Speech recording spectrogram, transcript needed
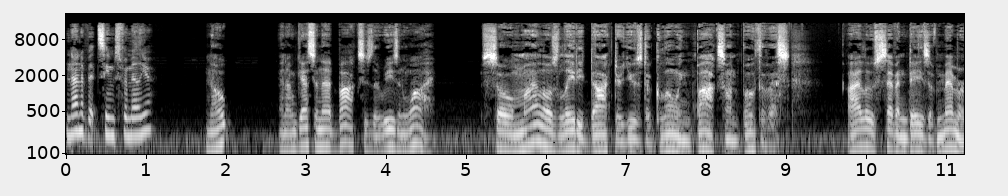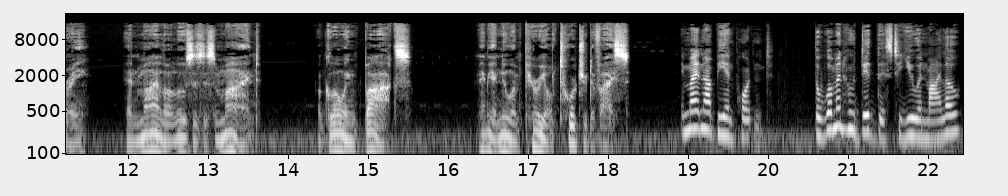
none of it seems familiar? Nope. And I'm guessing that box is the reason why. So Milo's lady doctor used a glowing box on both of us. I lose seven days of memory, and Milo loses his mind. A glowing box. Maybe a new Imperial torture device. It might not be important. The woman who did this to you and Milo,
